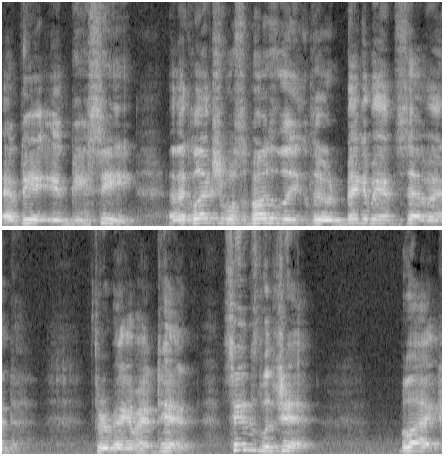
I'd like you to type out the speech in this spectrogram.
and PC, and the collection will supposedly include Mega Man 7 through Mega Man 10. Seems legit. But like,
